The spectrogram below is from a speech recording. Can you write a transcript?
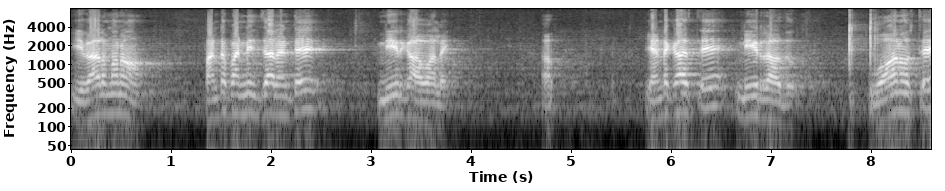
ఈవేళ మనం పంట పండించాలంటే నీరు కావాలి. ఎండ కాస్తే నీరు రాదు. వాన్ వస్తే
